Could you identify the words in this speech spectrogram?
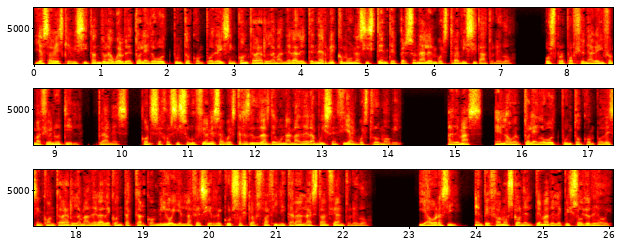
ya sabéis que visitando la web de toledobot.com podéis encontrar la manera de tenerme como un asistente personal en vuestra visita a Toledo. Os proporcionaré información útil, planes, consejos y soluciones a vuestras dudas de una manera muy sencilla en vuestro móvil. Además, en la web toledobot.com podéis encontrar la manera de contactar conmigo y enlaces y recursos que os facilitarán la estancia en Toledo. Y ahora sí, empezamos con el tema del episodio de hoy.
